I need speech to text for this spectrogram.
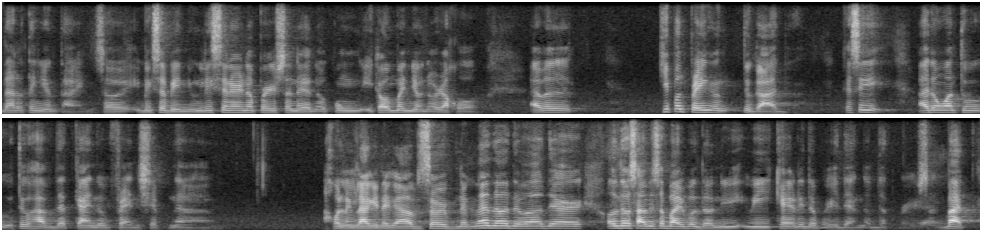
darating yung time. So, ibig sabihin, yung listener na person na yun, o kung ikaw man yun or ako, I will keep on praying to God. Kasi I don't want to to have that kind of friendship na ako lang lagi nag-absorb ng ano, di ba? There are, although sabi sa Bible doon, we, we carry the burden of that person. But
